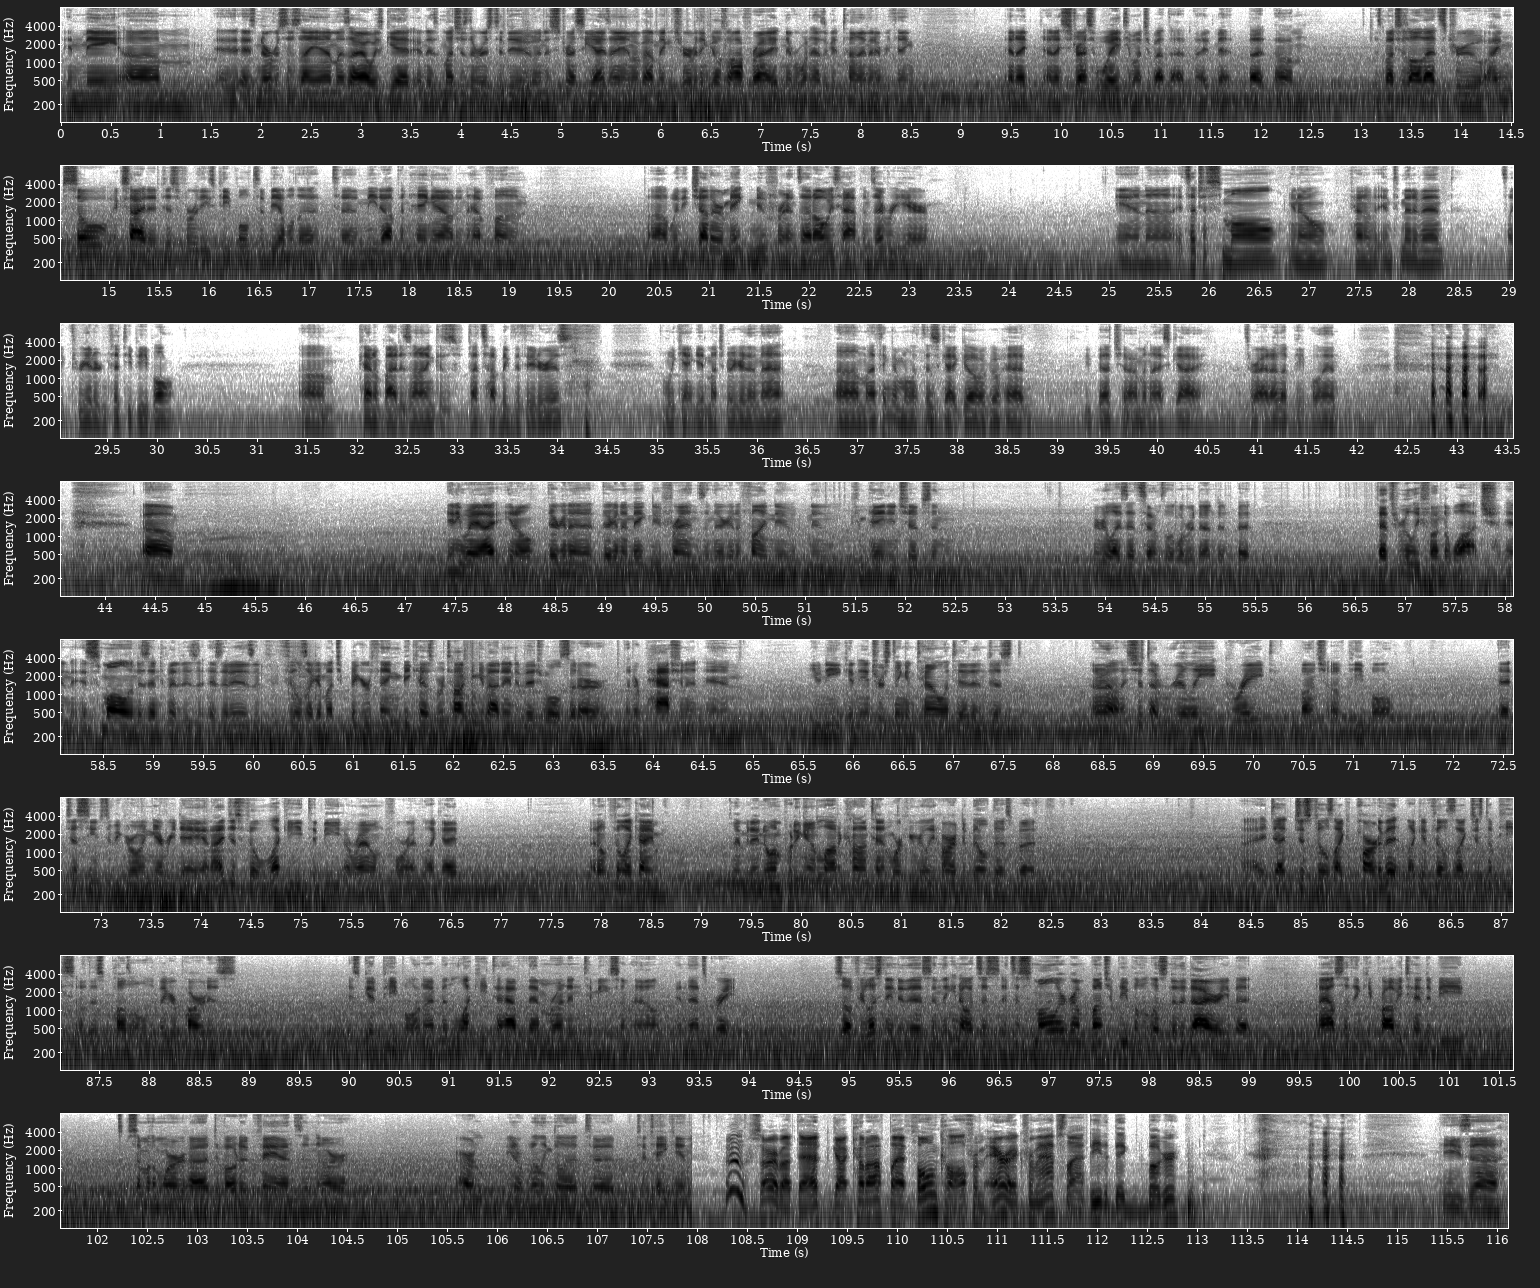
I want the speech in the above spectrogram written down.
In May, um, as nervous as I am, as I always get, and as much as there is to do, and as stressy as I am about making sure everything goes off right and everyone has a good time and everything, and I and I stress way too much about that, I admit. But um, as much as all that's true, I'm so excited just for these people to be able to to meet up and hang out and have fun uh, with each other and make new friends. That always happens every year, and uh, it's such a small, you know, kind of intimate event. It's like 350 people um, kind of by design because that's how big the theater is. we can't get much bigger than that. Um, I think I'm gonna let this guy go. Go ahead. You betcha. I'm a nice guy. That's right. I let people in. um, anyway, I you know they're gonna they're gonna make new friends and they're gonna find new new companionships and I realize that sounds a little redundant, but that's really fun to watch. And as small and as intimate as, as it is, it feels like a much bigger thing because we're talking about individuals that are that are passionate and unique and interesting and talented and just I don't know. It's just a really great bunch of people that just seems to be growing every day, and I just feel lucky to be around for it. Like I, I don't feel like I'm. I mean, I know I'm putting out a lot of content, working really hard to build this, but it just feels like part of it. Like it feels like just a piece of this puzzle. The bigger part is is good people, and I've been lucky to have them run into me somehow, and that's great. So if you're listening to this, and you know it's a it's a smaller bunch of people that listen to the diary, but I also think you probably tend to be some of the more uh, devoted fans and are are you know willing to to, to take in. Whew, sorry about that. Got cut off by a phone call from Eric from AppSlappy, the big booger. He's uh,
